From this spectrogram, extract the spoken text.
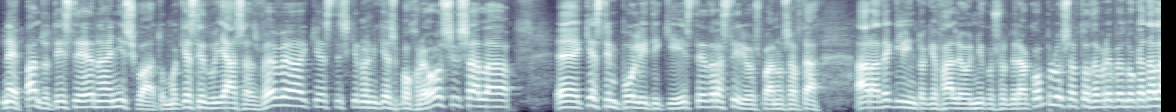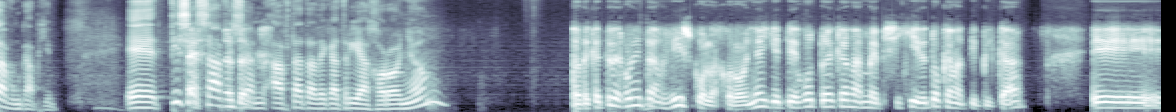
Ναι, πάντοτε είστε ένα ανήσυχο άτομο και στη δουλειά σας βέβαια και στις κοινωνικές υποχρεώσεις αλλά ε, και στην πολιτική είστε δραστήριος πάνω σε αυτά. Άρα δεν κλείνει το κεφάλαιο ο Νίκος Σωτηρακόπουλος, αυτό θα πρέπει να το καταλάβουν κάποιοι. Ε, τι σας ε, άφησαν αυτά τα 13 χρόνια; Τα 13 χρόνια ήταν δύσκολα χρόνια γιατί εγώ το έκανα με ψυχή, δεν το έκανα τυπικά. Ε,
